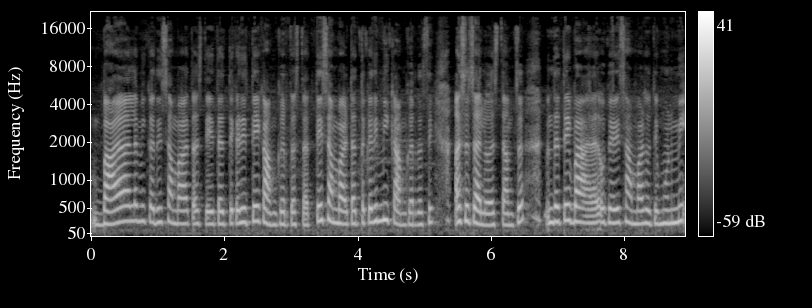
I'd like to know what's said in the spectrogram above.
बाळाला मी कधी सांभाळत असते तर ते कधी ते काम करत असतात ते सांभाळतात तर कधी मी काम करत असते असं चालू असतं आमचं. नंतर ते बाळाला वगैरे सांभाळत होते म्हणून मी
